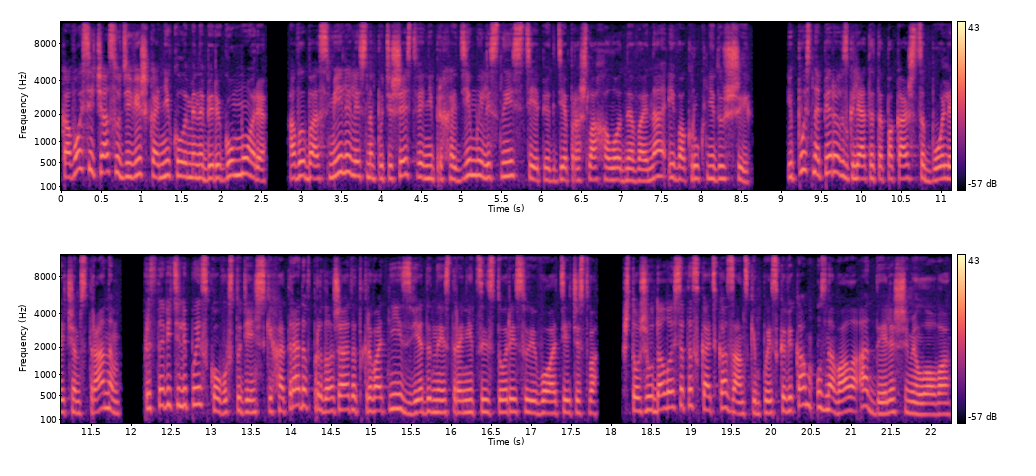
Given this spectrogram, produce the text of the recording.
Кого сейчас удивишь каникулами на берегу моря? А вы бы осмелились на путешествие непроходимые лесные степи, где прошла холодная война и вокруг ни души. И пусть на первый взгляд это покажется более чем странным, Представители поисковых студенческих отрядов продолжают открывать неизведанные страницы истории своего отечества. Что же удалось отыскать казанским поисковикам, узнавала Аделя Шемилова.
